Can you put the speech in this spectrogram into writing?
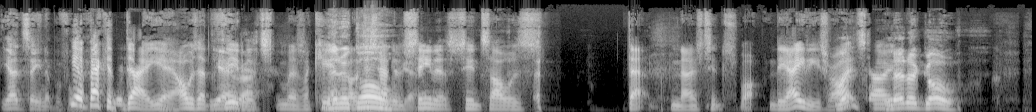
You had seen it before? yeah, then? back in the day. Yeah, I was at the Yeah, theaters when I was a kid. Let it I go. just hadn't Yeah. seen it since I was that you know since what the eighties, right? so Let her go.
